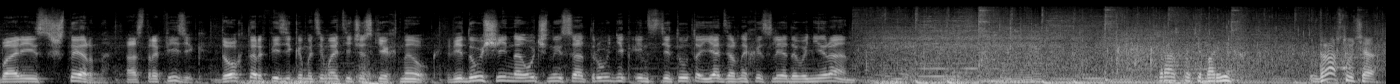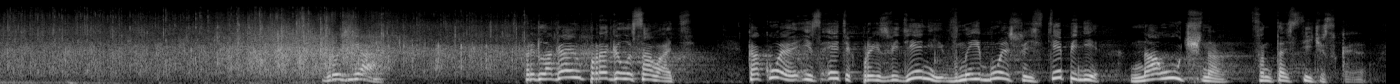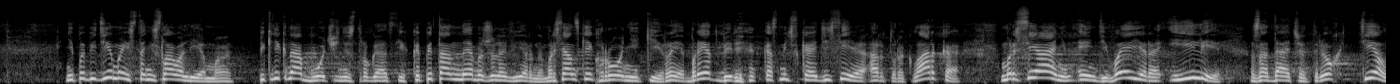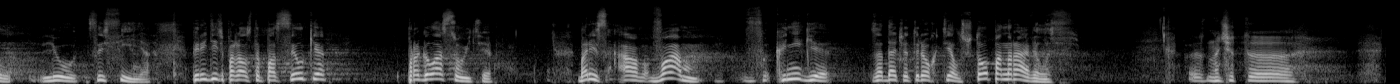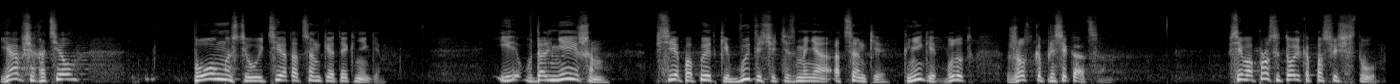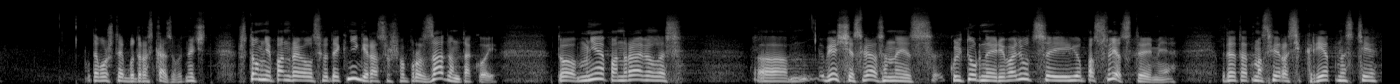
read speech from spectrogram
Борис Штерн, астрофизик, доктор физико-математических наук, ведущий научный сотрудник Института ядерных исследований РАН. Здравствуйте, Борис. Здравствуйте. Друзья, предлагаю проголосовать. Какое из этих произведений в наибольшей степени научно-фантастическое? «Непобедимый» Станислава Лема, «Пикник на обочине» Стругацких, «Капитан Немо» Жюля Верна, «Марсианские хроники» Рэя Брэдбери, «Космическая Одиссея» Артура Кларка, «Марсианин» Энди Вейера или «Задача трех тел» Лю Цисиня. Перейдите, пожалуйста, по ссылке, проголосуйте. Борис, а вам в книге «Задача трех тел» что понравилось? Значит, э, я вообще хотел полностью уйти от оценки этой книги. И в дальнейшем все попытки вытащить из меня оценки книги будут жестко пресекаться. Все вопросы только по существу того, что я буду рассказывать. Значит, что мне понравилось в этой книге, раз уж вопрос задан такой, то мне понравилось э, вещи, связанные с культурной революцией и ее последствиями. Вот эта атмосфера секретности,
